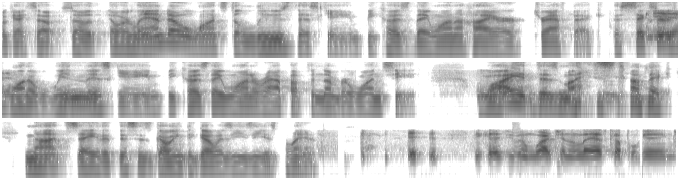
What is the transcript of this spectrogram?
Okay, so so Orlando wants to lose this game because they want a higher draft pick. The Sixers yeah. want to win this game because they want to wrap up the number one seed. Why does my stomach not say that this is going to go as easy as planned? Because you've been watching the last couple games.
